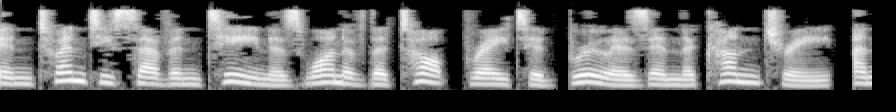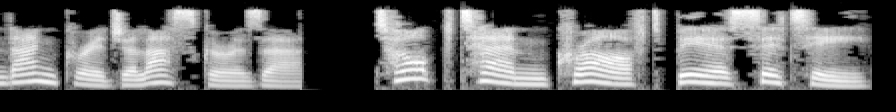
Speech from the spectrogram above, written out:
in 2017 as one of the top rated brewers in the country, and Anchorage, Alaska as a top 10 craft beer city.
